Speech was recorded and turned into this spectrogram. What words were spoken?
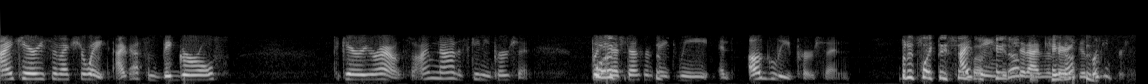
I carry some extra weight. I got some big girls to carry around, so I'm not a skinny person. But Well, that doesn't make me an ugly person. But it's like they say I about think Kate that Upton. I'm a Kate very Upton's- good-looking person.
